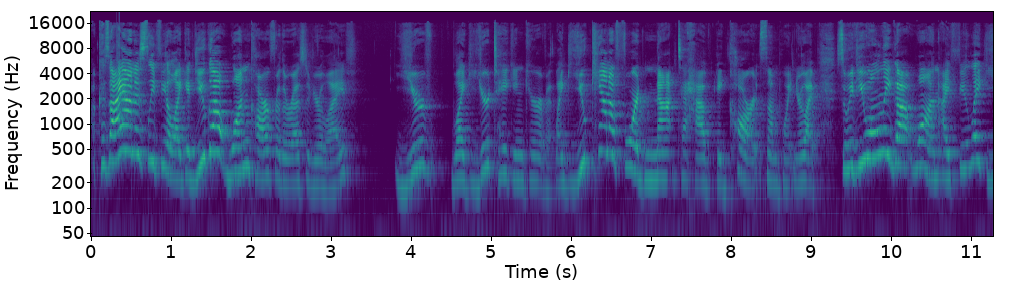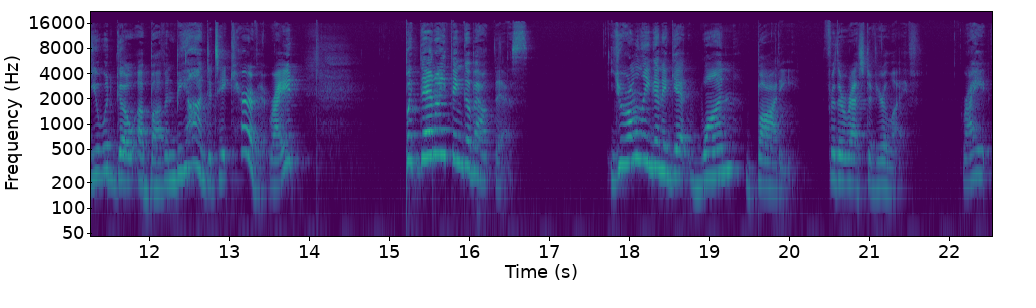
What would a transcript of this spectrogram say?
Because I honestly feel like if you got one car for the rest of your life, you're like you're taking care of it. Like you can't afford not to have a car at some point in your life. So if you only got one, I feel like you would go above and beyond to take care of it, right? But then I think about this you're only going to get one body for the rest of your life, right?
